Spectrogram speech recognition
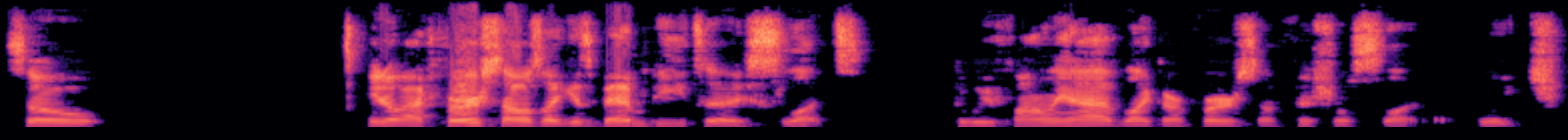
So, you know, at first I was like, is Pizza a slut? Do we finally have like our first official slut of Bleach?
